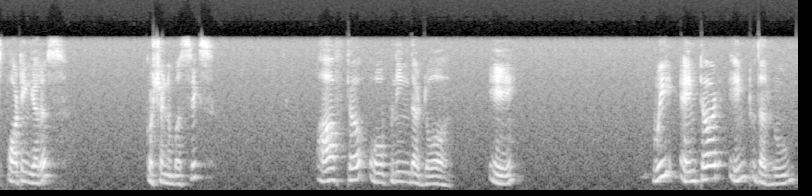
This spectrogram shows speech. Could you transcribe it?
Spotting errors. Question number 6. After opening the door, A. We entered into the room,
